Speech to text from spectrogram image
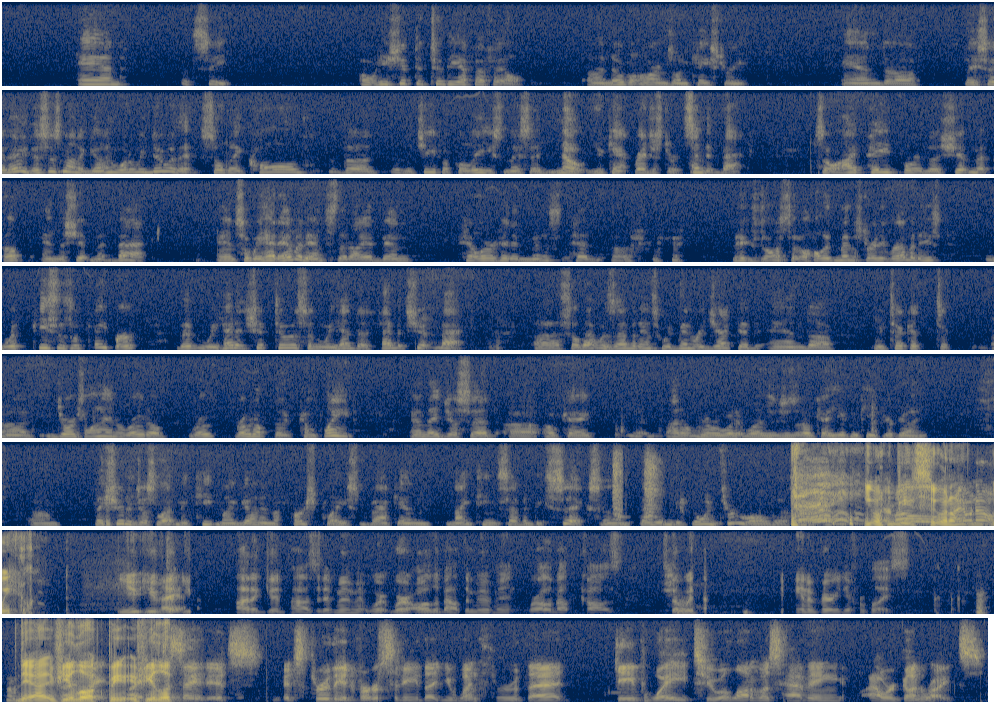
And let's see. Oh, he shipped it to the FFL, uh, Nova Arms on K Street, and uh, they said, "Hey, this is not a gun. What do we do with it?" So they called the the chief of police, and they said, "No, you can't register it. Send it back." So I paid for the shipment up and the shipment back, and so we had evidence that I had been Heller had adminis- had uh, exhausted all administrative remedies with pieces of paper that we had it shipped to us and we had to have it shipped back. Uh, so that was evidence we'd been rejected, and uh, we took it to uh, George Lyon wrote a wrote wrote up the complaint, and they just said, uh, okay, I don't remember what it was. It just okay, you can keep your gun. Um, they should have just let me keep my gun in the first place back in 1976, and they wouldn't be going through all this. You would be suing I don't know. them weekly. You you've I- done you, a lot of good positive movement. We're we're all about the movement. We're all about the cause. So Sure. with that, you'd be in a very different place. Yeah, if you look, I- be, if hate you look, say it, it's it's through the adversity that you went through that gave way to a lot of us having our gun rights.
